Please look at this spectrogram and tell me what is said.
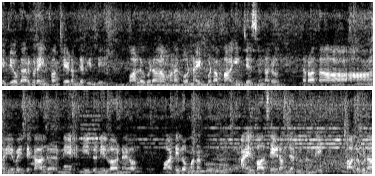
ఎంపీఓ గారు కూడా ఇన్ఫామ్ చేయడం జరిగింది. వాళ్ళు కూడా మనకు నైట్ పూట ఫాగింగ్ చేస్తున్నారు. తర్వాత ఏవైతే కాళ్ళు నీ- నీళ్ళు నిల్వ ఉన్నాయో వాటిలో మనకు ఆయిల్ బాల్స్ వేయడం జరుగుతుంది. వాళ్ళు కూడా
